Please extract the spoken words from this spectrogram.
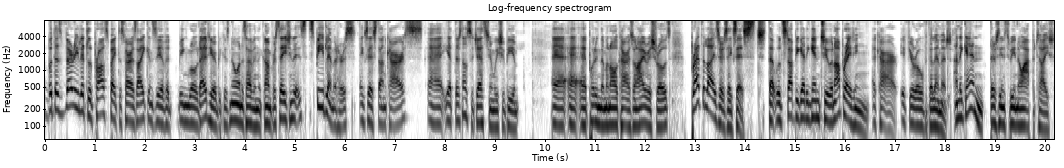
but there's very little prospect, as far as I can see, of it being rolled out here because no one is having the conversation. It's speed limiters exist on cars, uh, yet there's no suggestion we should be uh, uh, uh, putting them on all cars on Irish roads. Breathalyzers exist that will stop you getting into and operating a car if you're over the limit. And again, there seems to be no appetite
